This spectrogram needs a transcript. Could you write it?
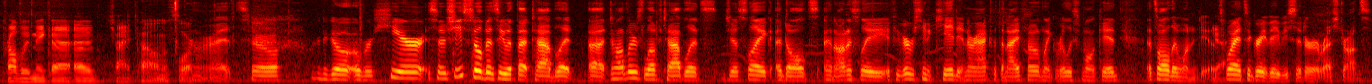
probably make a, a giant pile on the floor. All right, so we're gonna go over here. So she's still busy with that tablet. Uh, toddlers love tablets, just like adults. And honestly, if you've ever seen a kid interact with an iPhone, like a really small kid, that's all they want to do. That's Yeah. why it's a great babysitter at restaurants.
